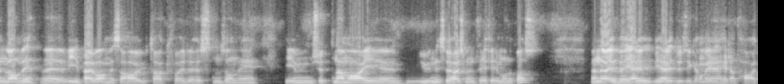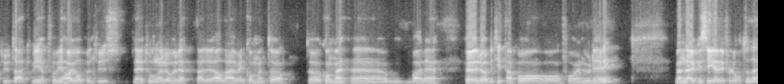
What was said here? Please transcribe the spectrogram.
enn vanlig. Eh, vi pleier vanligvis å ha uttak for høsten sånn i, i slutten av mai-juni, så vi har sånn tre-fire måneder på oss. Men er, vi, er, vi, er, litt usikre på om vi helt tatt har et uttak. Vi, for vi har jo åpent hus to ganger i året der alle er velkommen til å, til å komme. Eh, bare høre og bli titta på og få en vurdering. Men det er jo ikke sikkert vi får lov til det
